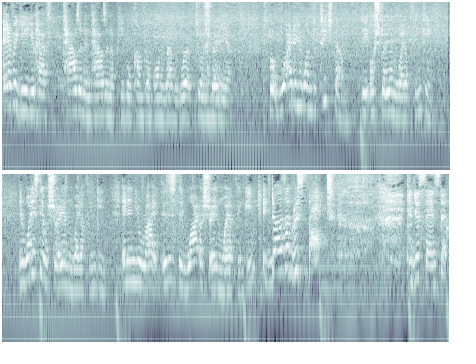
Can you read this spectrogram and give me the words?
Every year you have thousands and thousands of people come from all around the world to Australia. But why do you want to teach them the Australian way of thinking? And what is the Australian way of thinking? And then you're right, this is the white Australian way of thinking. It doesn't respect. Can you sense that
